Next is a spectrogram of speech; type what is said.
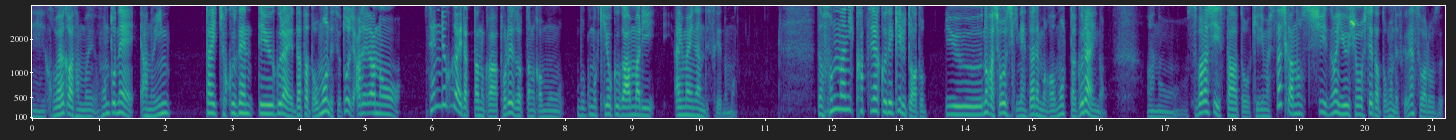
えー、小早川さんも本当ねあの引退直前っていうぐらいだったと思うんですよ。当時あれあの戦力外だったのかトレードだったのかもう僕も記憶があんまり曖昧なんですけれども。でもそんなに活躍できるとはというのが正直ね誰もが思ったぐらいのあの素晴らしいスタートを切りました。確かあのシーズンは優勝してたと思うんですけどねスワローズ。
